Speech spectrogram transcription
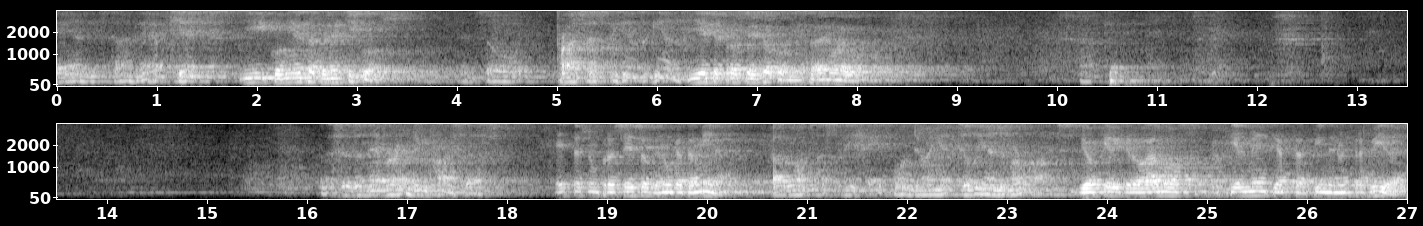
and it's time to have kids. y comienza a tener chicos. And so process begins again. Y ese proceso comienza de nuevo. Okay. This is a never-ending process. Esto es un proceso que nunca termina. God wants us to be faithful in doing it till the end of our lives, Dios quiere que lo hagamos fielmente hasta el fin de nuestras vidas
